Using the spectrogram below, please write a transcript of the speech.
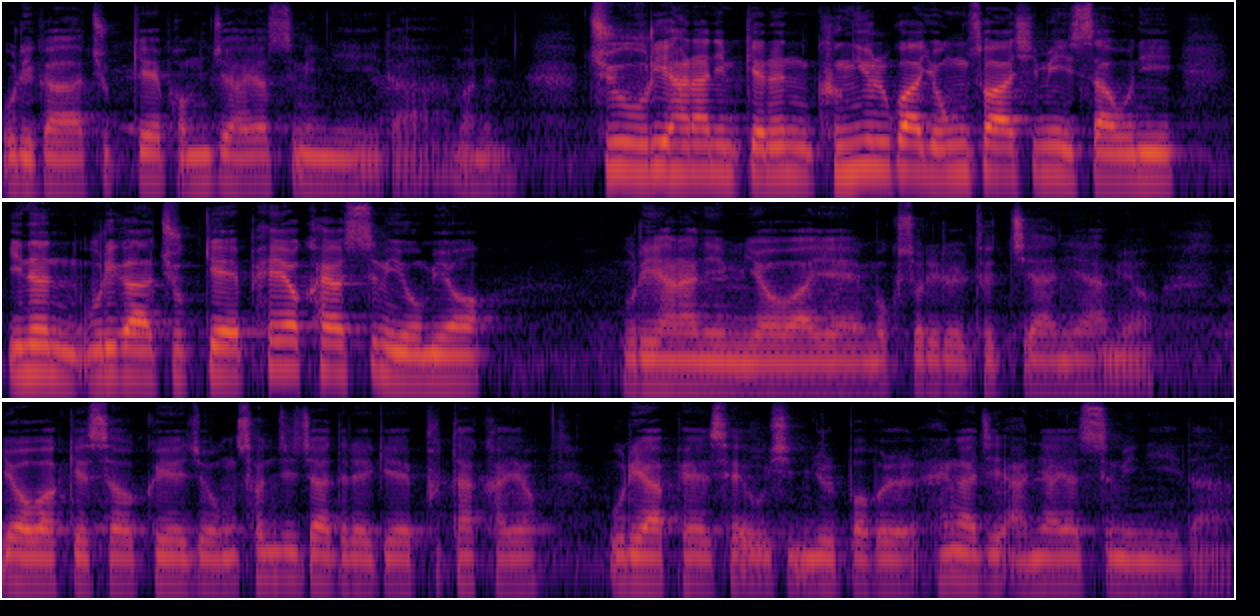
우리가 주께 범죄하였음이니이다마는 주 우리 하나님께는 긍휼과 용서하심이 있사오니 이는 우리가 주께 패역하였음이오며 우리 하나님 여호와의 목소리를 듣지 아니하며 여호와께서 그의 종 선지자들에게 부탁하여 우리 앞에 세우신 율법을 행하지 아니하였음이니이다.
